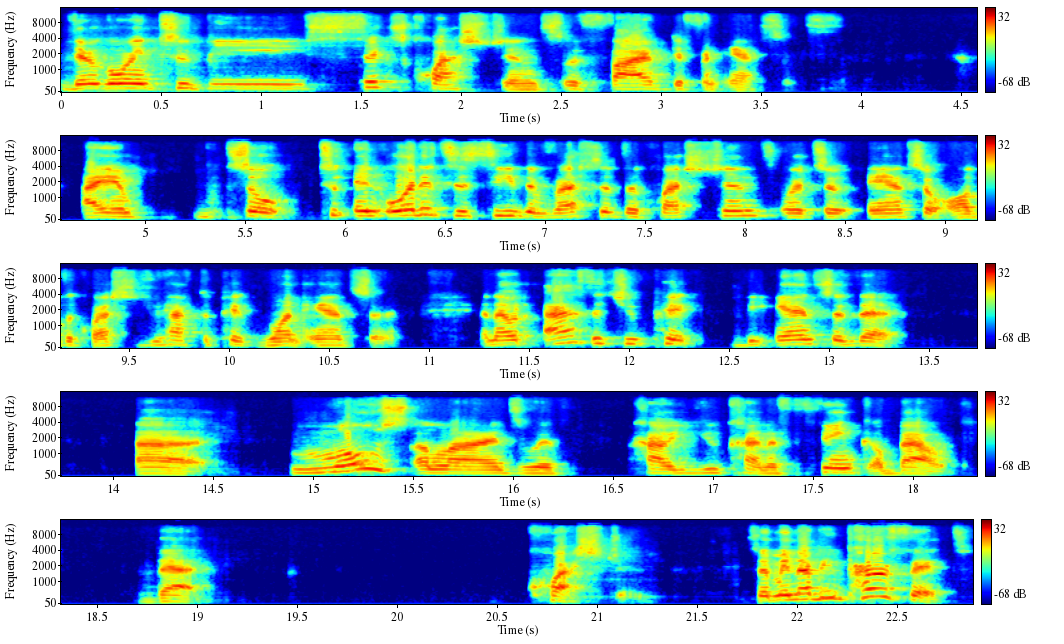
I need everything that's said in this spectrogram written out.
There are going to be six questions with five different answers. I am so to, in order to see the rest of the questions or to answer all the questions, you have to pick one answer. And I would ask that you pick the answer that uh, most aligns with how you kind of think about that question. So it may not be perfect,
